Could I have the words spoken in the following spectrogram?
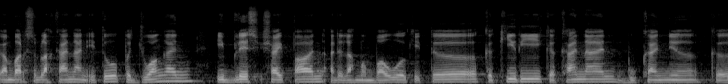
gambar sebelah kanan itu perjuangan iblis syaitan adalah membawa kita ke kiri ke kanan bukannya ke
